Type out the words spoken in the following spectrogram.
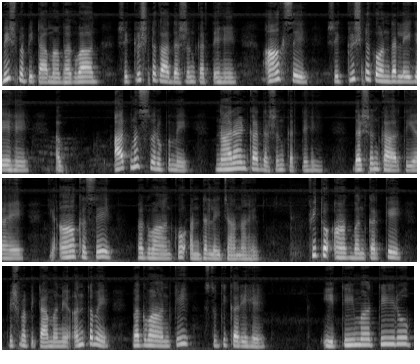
भीष्म पितामह भगवान श्री कृष्ण का दर्शन करते हैं। आँख से श्री कृष्ण को अंदर ले गए हैं। अब आत्मस्वरूप में नारायण का दर्शन करते हैं। दर्शन का अर्थ यह है कि आँख से भगवान को अंदर ले जाना है। फिर तो आँख बंद करके भीष्म पितामह ने अंत में भगवान की स्तुति करी है। इतिमति रूप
